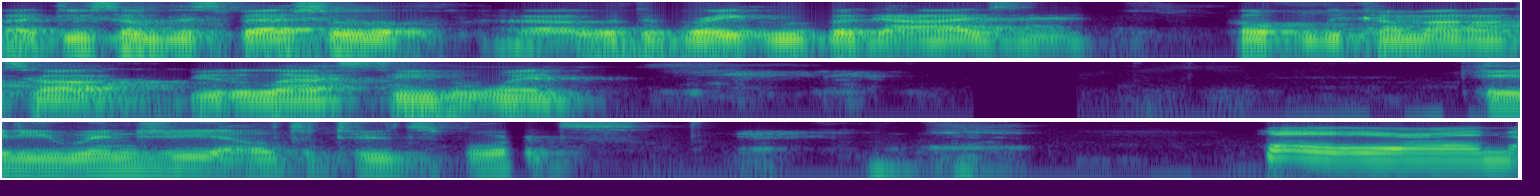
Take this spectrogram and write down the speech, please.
uh, do something special uh, with a great group of guys, and hopefully come out on top, be the last team to win. Katy Winge, Altitude Sports. Hey, Aaron.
